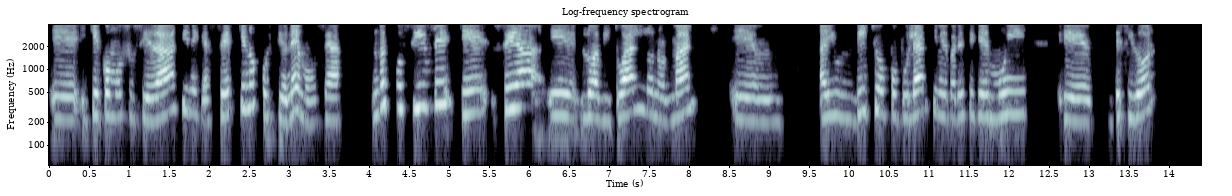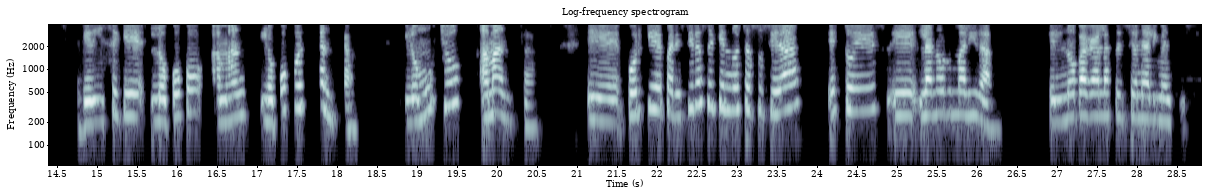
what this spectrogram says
y que como sociedad tiene que hacer que nos cuestionemos, o sea, no es posible que sea eh, lo habitual, lo normal. Eh, hay un dicho popular que me parece que es muy eh, decidor, que dice que lo poco, aman, lo poco y lo mucho amansa, porque pareciera ser que en nuestra sociedad esto es la normalidad, el no pagar las pensiones alimenticias.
